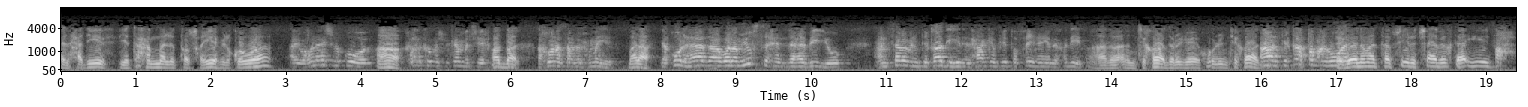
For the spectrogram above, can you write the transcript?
الحديث يتحمل التصحيح بالقوة؟ أيوه هنا إيش بيقول؟ آه. خليكم مش بكمل شيخ. تفضل. أخونا سعد الحميد. بلا يقول هذا ولم يفصح الذهبي عن سبب انتقاده للحاكم في تصحيحه للحديث. هذا انتقاد رجع يقول انتقاد. آه انتقاد طبعا هو بينما التفسير السابق تأييد. صح.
